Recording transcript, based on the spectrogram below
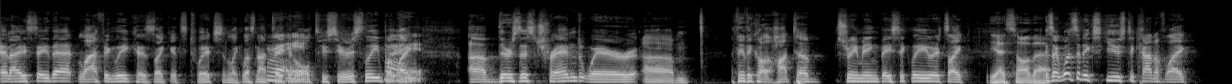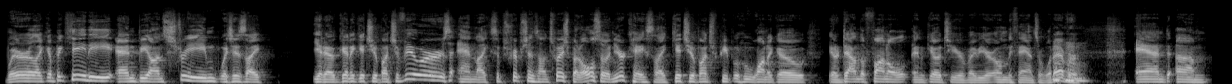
and I say that laughingly because like it's Twitch, and like let's not take it all too seriously. But like, uh, there's this trend where um, I think they call it hot tub streaming, basically, where it's like yeah, I saw that. it's like what's an excuse to kind of like wear like a bikini and be on stream, which is like you know going to get you a bunch of viewers and like subscriptions on Twitch, but also in your case like get you a bunch of people who want to go you know down the funnel and go to your maybe your OnlyFans or whatever. And um,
